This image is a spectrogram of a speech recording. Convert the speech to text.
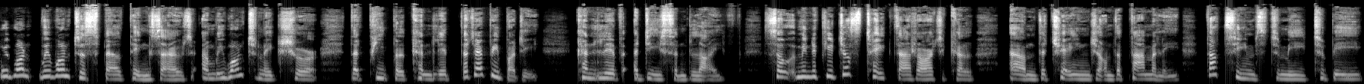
we want, we want to spell things out and we want to make sure that people can live, that everybody can live a decent life. So, I mean, if you just take that article, um, the change on the family, that seems to me to be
